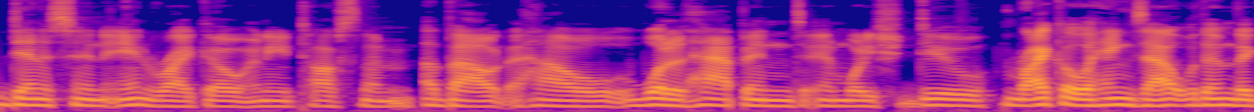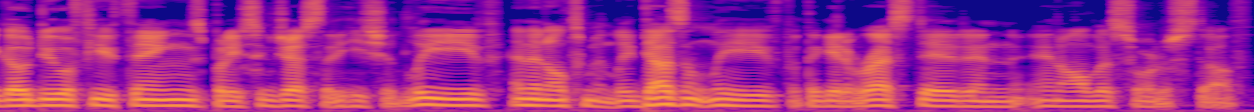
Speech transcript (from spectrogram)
Dennison and Reiko and he talks to them about how what had happened and what he should do. Reiko hangs out with him. They go do a few things, but he suggests that he should leave and then ultimately doesn't leave, but they get arrested and, and all this sort of stuff.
